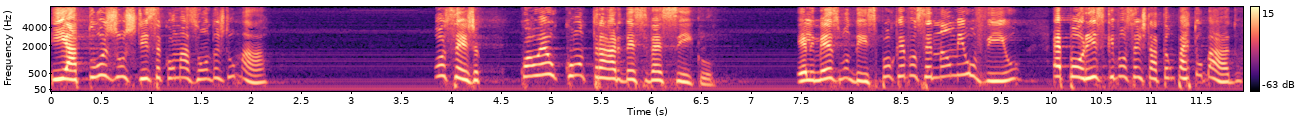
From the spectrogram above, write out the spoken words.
e a tua justiça como as ondas do mar. Ou seja, qual é o contrário desse versículo? Ele mesmo disse: Porque você não me ouviu, é por isso que você está tão perturbado.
